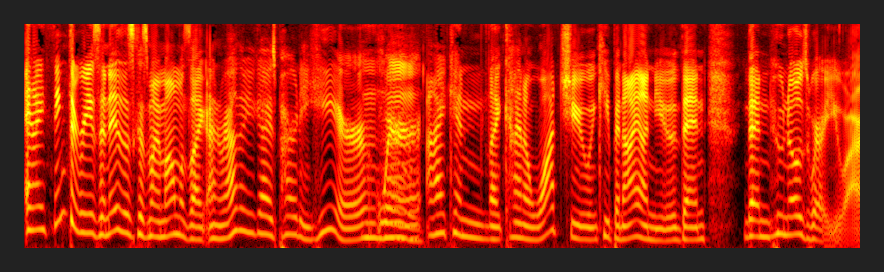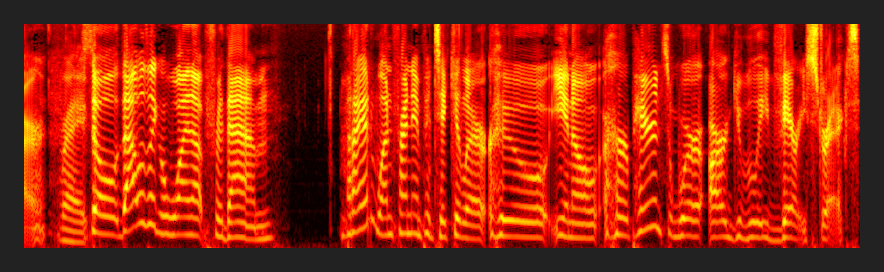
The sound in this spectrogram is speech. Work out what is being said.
And I think the reason is is because my mom was like, I'd rather you guys party here mm-hmm. where I can like kind of watch you and keep an eye on you than than who knows where you are. Right. So that was like a one up for them. But I had one friend in particular who, you know, her parents were arguably very strict.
